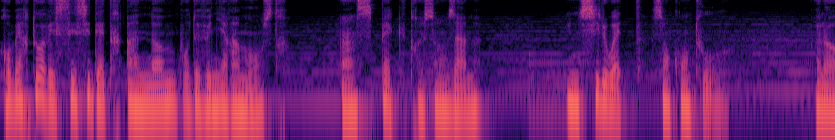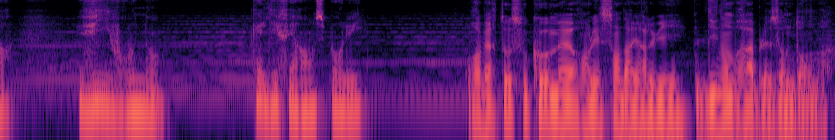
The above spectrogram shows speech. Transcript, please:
Roberto avait cessé d'être un homme pour devenir un monstre, un spectre sans âme, une silhouette sans contour. Alors, vivre ou non, quelle différence pour lui? Roberto Succo meurt en laissant derrière lui d'innombrables zones d'ombre.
